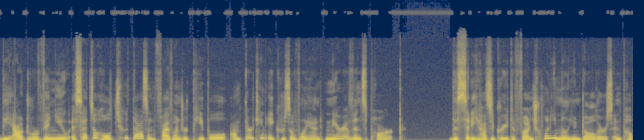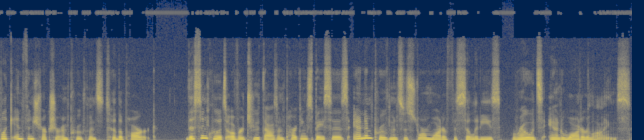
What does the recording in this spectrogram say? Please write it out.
The outdoor venue is set to hold 2,500 people on 13 acres of land near Events Park. The city has agreed to fund $20 million in public infrastructure improvements to the park. This includes over 2,000 parking spaces and improvements to stormwater facilities, roads, and water lines.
